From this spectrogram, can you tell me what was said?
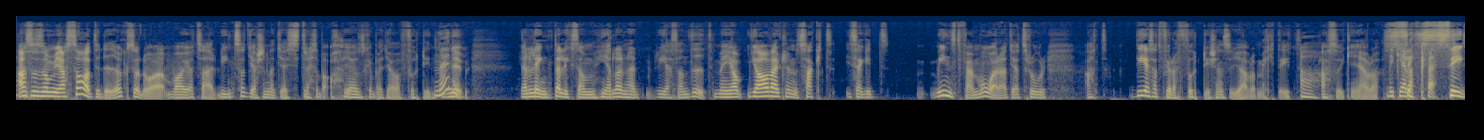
Alltså som jag sa till dig också då, var ju att så här, det är inte så att jag känner att jag är stressad, bara, "Åh, jag önskar bara att jag var 40 Nej, nu. Jag längtar liksom hela den här resan dit. Men jag, jag har verkligen sagt i säkert minst fem år att jag tror att dels att fylla 40 känns så jävla mäktigt. Ja. Alltså vilken jävla Vilken jävla sexig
